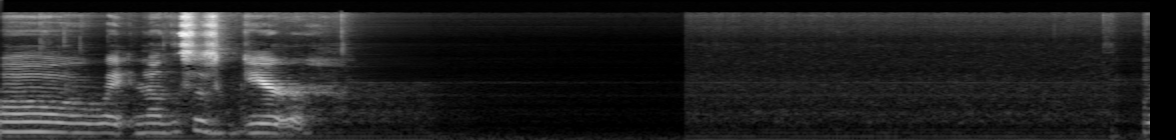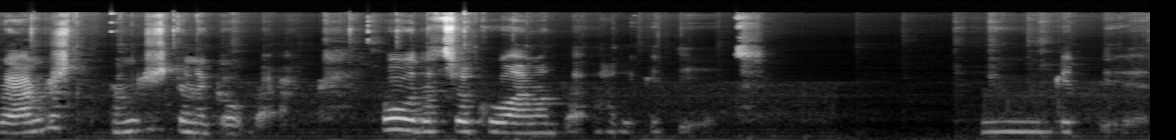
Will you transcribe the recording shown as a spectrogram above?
Wait, no, this is gear. Okay, I'm just I'm just gonna go back. Oh, that's so cool. I want that. How do you get it? You get it.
